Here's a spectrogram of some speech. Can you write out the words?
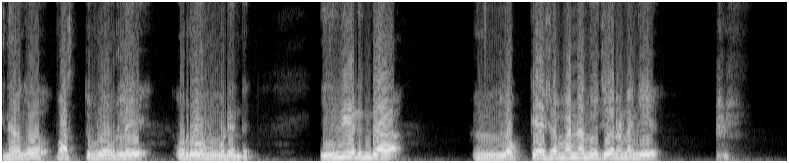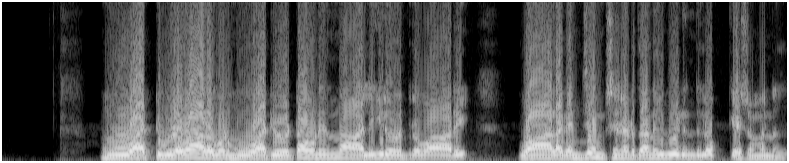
ഇനി നമുക്ക് ഫസ്റ്റ് ഫ്ലോറിൽ ഒരു റൂമും കൂടി ഉണ്ട്. ഈ വീടിന്റെ ലൊക്കേഷൻ വന്നെന്ന് വെച്ചിട്ടുണ്ടെങ്കിൽ മൂവാറ്റുപുഴ വാളകമാണ് മൂവാറ്റുപുഴ ടൗണിൽ നിന്ന് നാല് കിലോമീറ്റർ മാറി വാളകൻ ജംഗ്ഷൻ അടുത്താണ് ഈ വീടിന്റെ ലൊക്കേഷൻ വന്നത്.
